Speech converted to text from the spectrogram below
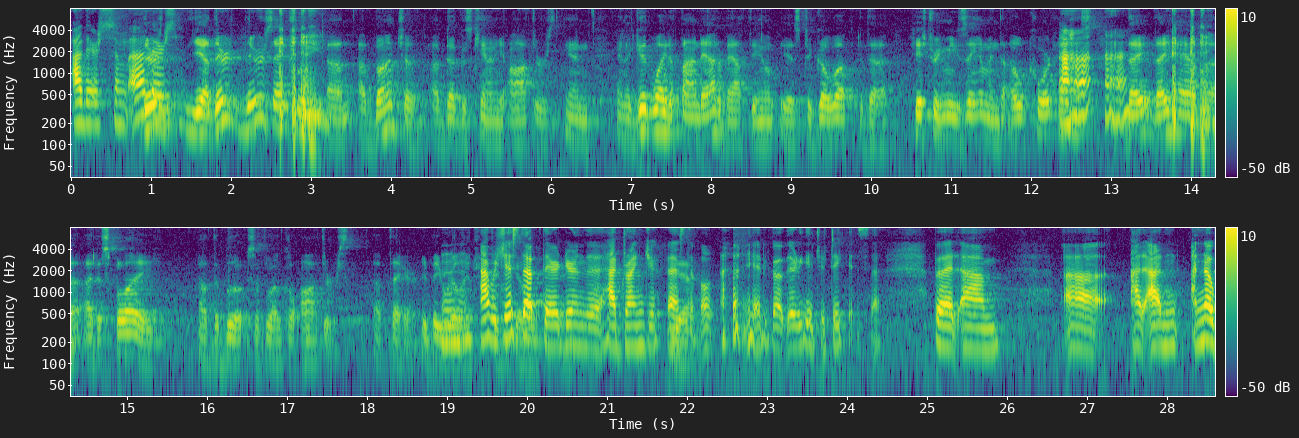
are there some There's, others? yeah, there, there's actually um, a bunch of, of Douglas County authors, and, and a good way to find out about them is to go up to the History Museum in the old courthouse. Uh-huh, They, they have a, a display of the books of local authors up there. It'd be real interesting. Mm-hmm. I was just up there during the Hydrangea Festival. you had to go up there to get your tickets. So. But um, uh, I, I, I know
